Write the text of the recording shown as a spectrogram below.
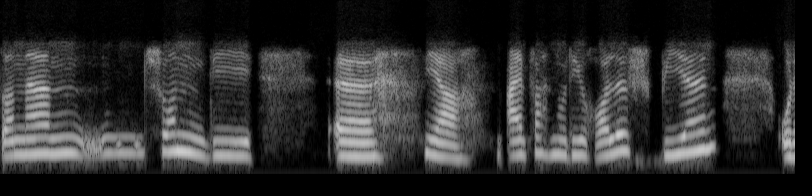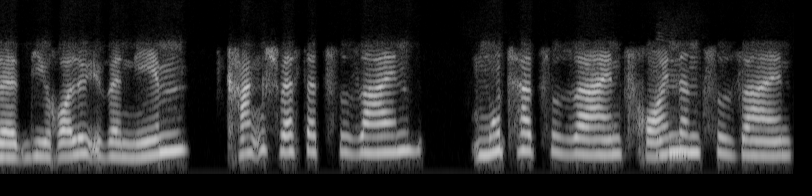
sondern schon die äh, ja einfach nur die Rolle spielen oder die Rolle übernehmen, Krankenschwester zu sein, Mutter zu sein, Freundin mhm. zu sein,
